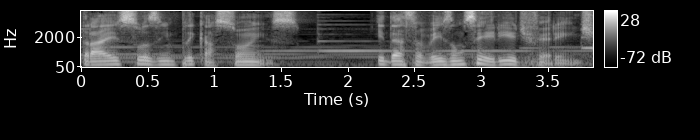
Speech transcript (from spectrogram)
traz suas implicações, e dessa vez não seria diferente.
